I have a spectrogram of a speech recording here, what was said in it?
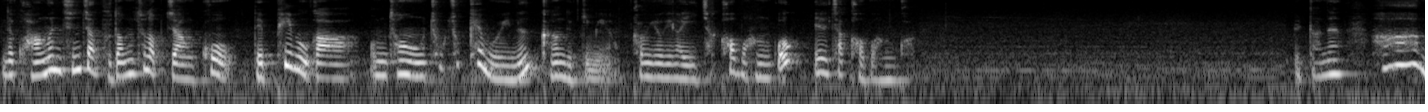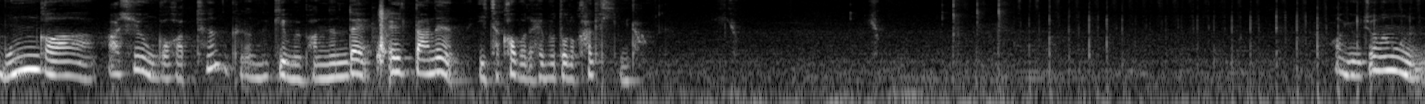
근데 광은 진짜 부담스럽지 않고 내 피부가 엄청 촉촉해 보이는 그런 느낌이에요. 그럼 여기가 2차 커버 한 곳, 1차 커버 한 곳. 일단은 아 뭔가 아쉬운 것 같은 그런 느낌을 받는데 일단은 2차 커버를 해보도록 하겠습니다. 아, 요즘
